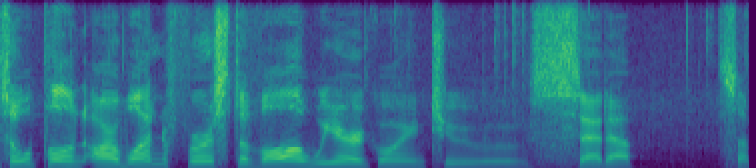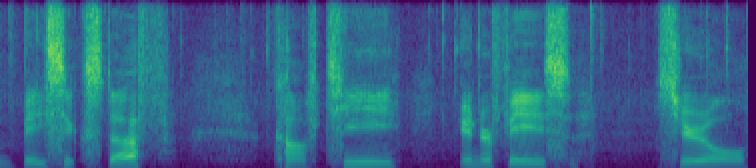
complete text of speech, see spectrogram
So we'll pull an R1. First of all, we are going to set up some basic stuff. conf t interface serial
